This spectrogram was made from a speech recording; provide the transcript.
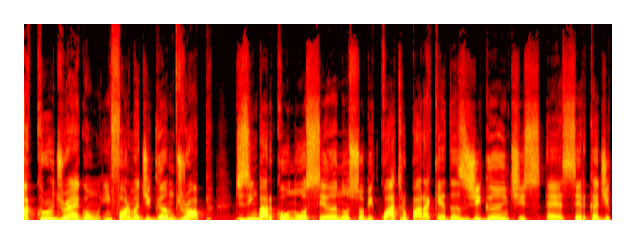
A Crew Dragon, em forma de gumdrop, desembarcou no oceano sob quatro paraquedas gigantes é, cerca de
